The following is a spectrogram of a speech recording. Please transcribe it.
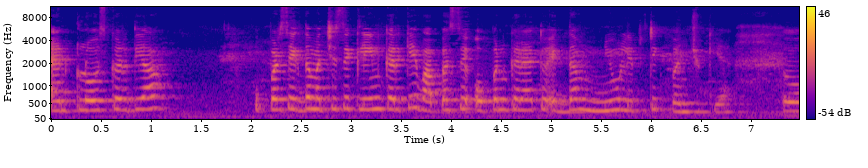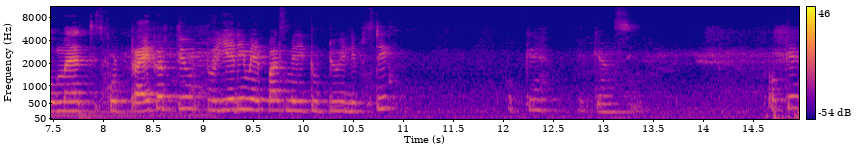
एंड क्लोज कर दिया, ऊपर से एकदम अच्छे से क्लीन करके वापस से ओपन करा है तो एकदम न्यू लिपस्टिक बन चुकी है तो मैं इसको ट्राई करती हूँ तो ये रही मेरे पास मेरी टूटी हुई lipstick okay okay. Can see okay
